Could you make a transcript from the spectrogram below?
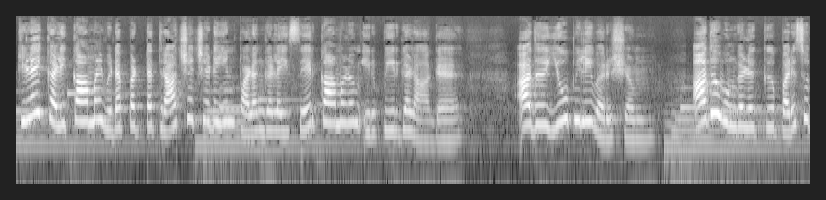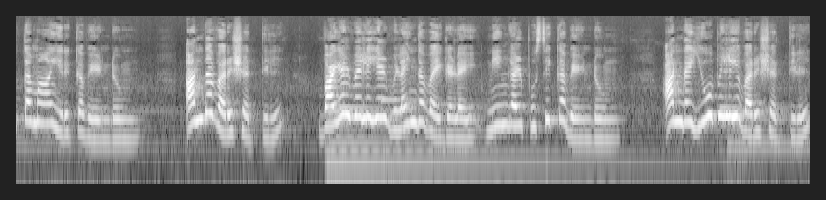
கிளை கழிக்காமல் விடப்பட்ட திராட்சை செடியின் பழங்களை சேர்க்காமலும் இருப்பீர்களாக. அது யூபிலி வருஷம். அது உங்களுக்கு பரிசுத்தமாயிருக்க வேண்டும். அந்த வருஷத்தில் வயல்வெளியில் விளைந்தவைகளை நீங்கள் புசிக்க வேண்டும். அந்த யூபிலி வருஷத்தில்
